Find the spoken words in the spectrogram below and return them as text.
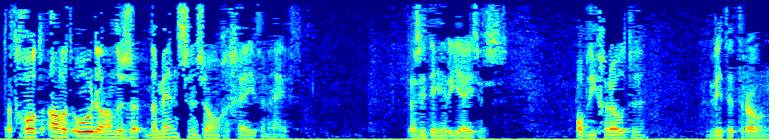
dat God al het oordeel aan de, de mensenzoon gegeven heeft. Daar zit de Heer Jezus. Op die grote witte troon.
